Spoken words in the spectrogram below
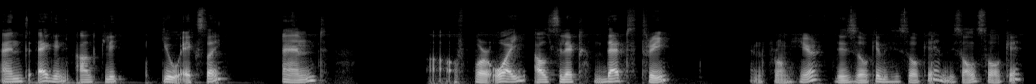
And again i'll click qxy and uh, for y i'll select that 3 and from here this is okay this is okay and this also okay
